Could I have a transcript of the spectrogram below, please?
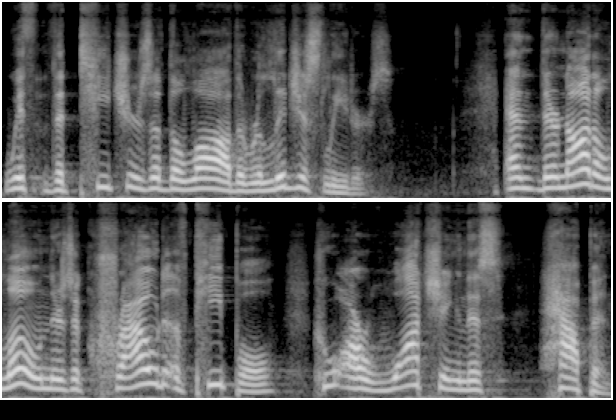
with the teachers of the law, the religious leaders. And they're not alone, there's a crowd of people who are watching this happen.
